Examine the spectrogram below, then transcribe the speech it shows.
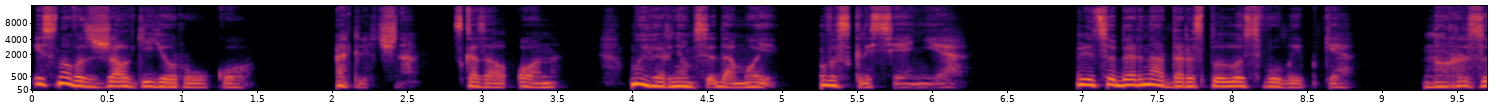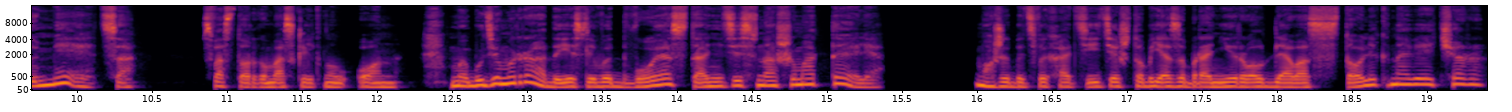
и снова сжал ее руку. «Отлично», — сказал он. «Мы вернемся домой в воскресенье». Лицо Бернарда расплылось в улыбке. «Ну, разумеется», — с восторгом воскликнул он. «Мы будем рады, если вы двое останетесь в нашем отеле. Может быть, вы хотите, чтобы я забронировал для вас столик на вечер?»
